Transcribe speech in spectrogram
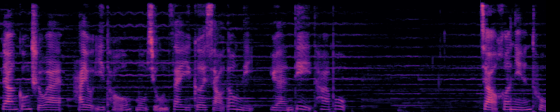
两公尺外还有一头母熊在一个小洞里原地踏步，脚和粘土。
